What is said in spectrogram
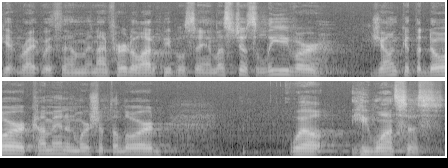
get right with Him. And I've heard a lot of people saying, let's just leave our junk at the door, come in and worship the Lord. Well, He wants us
